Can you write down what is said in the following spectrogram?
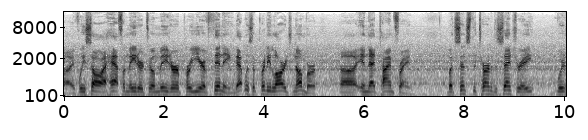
Uh, if we saw a half a meter to a meter per year of thinning, that was a pretty large number uh, in that time frame. But since the turn of the century, we're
